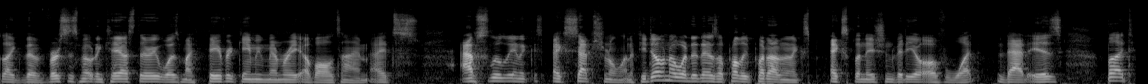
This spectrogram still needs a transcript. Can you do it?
like the versus mode in Chaos Theory was my favorite gaming memory of all time. It's absolutely an ex exceptional, and if you don't know what it is, I'll probably put out an ex explanation video of what that is. But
